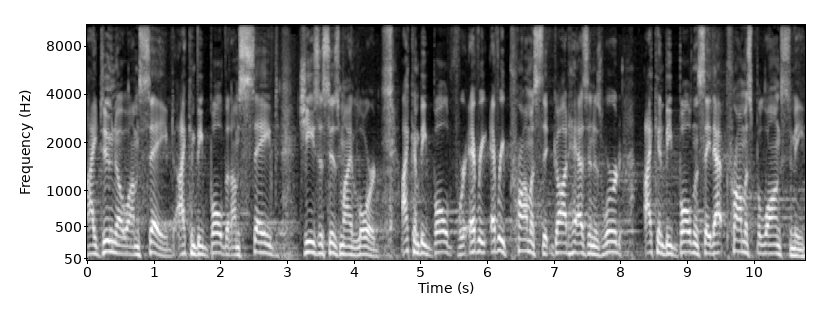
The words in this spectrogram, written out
I do know I'm saved. I can be bold that I'm saved. Jesus is my Lord. I can be bold for every, every promise that God has in His Word. I can be bold and say that promise belongs to me.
